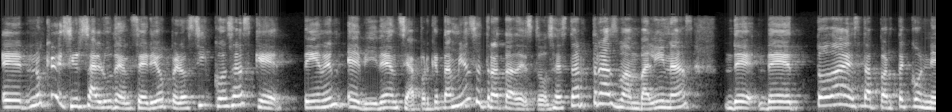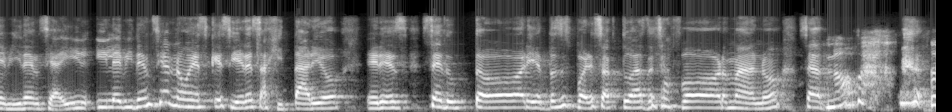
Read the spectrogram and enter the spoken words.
eh, no quiero decir salud en serio, pero sí cosas que tienen evidencia, porque también se trata de esto, o sea, estar tras bambalinas de, toda esta parte con evidencia. Y, la evidencia no es que si eres Sagitario, eres seductor y entonces por eso actúas de esa forma, ¿no? O sea, no.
